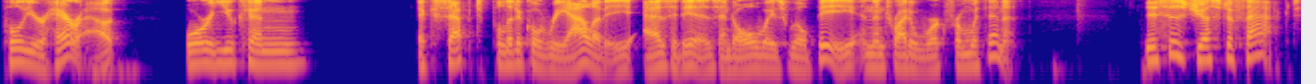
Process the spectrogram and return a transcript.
pull your hair out, or you can accept political reality as it is and always will be, and then try to work from within it. This is just a fact.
